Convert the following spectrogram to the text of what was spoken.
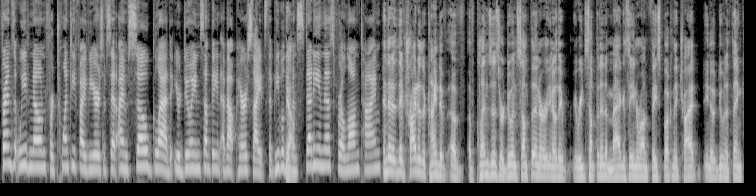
friends that we've known for 25 years have said, I am so glad that you're doing something about parasites, that people that have been studying this for a long time. And then they've tried other kind of, of of cleanses or doing something, or you know they read something in a magazine or on Facebook, and they try it, you know, doing a thing,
